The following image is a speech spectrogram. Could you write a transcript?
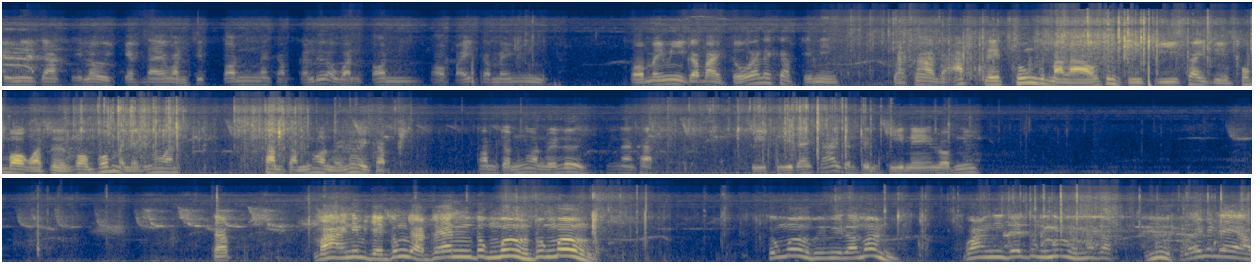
ตรงนี้จากที่เราเก็บได้วันสิบตอนนะครับก็เหลือวันตอนต่อไปก็ไม่มีพอไม่มีก็ใบายตัวเลยครับทีนี้ ราคาก็อัพเกรดสูงขึ้นมาแล้วถึงปีปีใกล้ปีผมบอกว่าสื่อของผมไม่เล็กนวลทำจำนวนไว้เลยครับทำจำนวนไว้เลยนะครับปีทีได้ใช้กันเป็นทีในรอบนี้ครับมาอันนี้ไม่ใช่ตุ้งหยาบแทนตุ้งมือตุ้งมือตุ้งมือพี่วีละมันวางนี่ได้ตุ้งมือนะครับมือสวยไม่แล้ว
